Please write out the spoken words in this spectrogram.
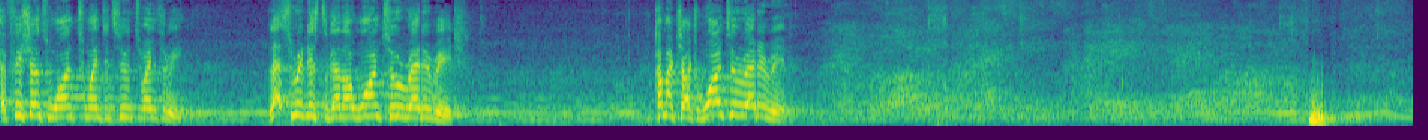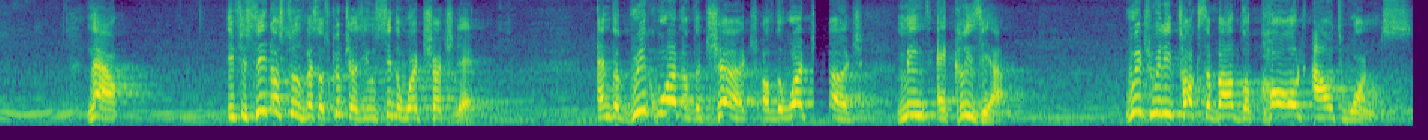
Ephesians 1, 22, 23. Let's read this together. One, two, ready, read. Come on, church. One, two, ready, read. Now, if you see those two verses of scriptures, you will see the word church there. And the Greek word of the church, of the word church, means ecclesia, which really talks about the called out ones.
